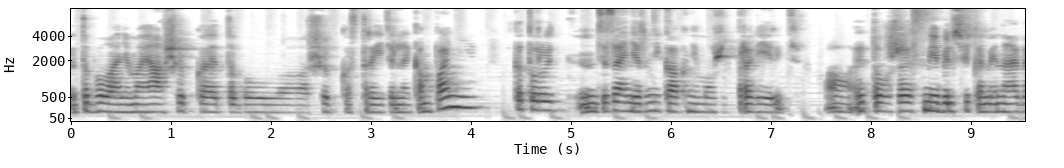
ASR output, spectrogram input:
Это была не моя ошибка, это была ошибка строительной компании, которую дизайнер никак не может проверить. А, это уже с мебельщиками на,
